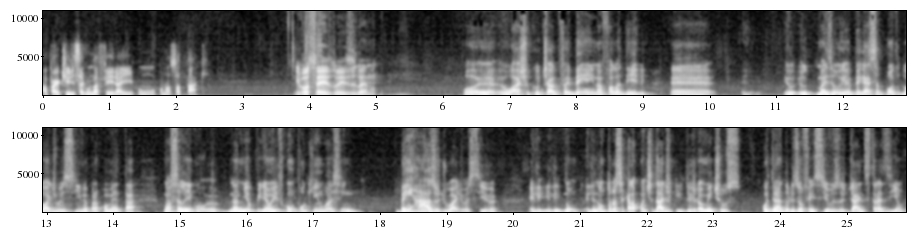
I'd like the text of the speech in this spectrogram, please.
a partir de segunda-feira aí com, com o nosso ataque. E vocês, Luiz e Leno? Pô, eu acho que o Thiago foi bem aí na fala dele. É, eu, eu, mas eu ia pegar essa ponta do wide receiver para comentar. Nosso elenco, na minha opinião, aí ficou um pouquinho assim bem raso de wide receiver. Ele, ele, não, ele não trouxe aquela quantidade que geralmente os coordenadores ofensivos do Giants traziam.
